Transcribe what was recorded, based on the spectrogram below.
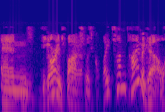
and the orange box Yeah. was quite some time ago.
